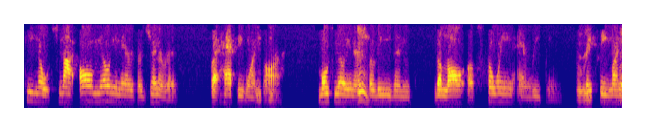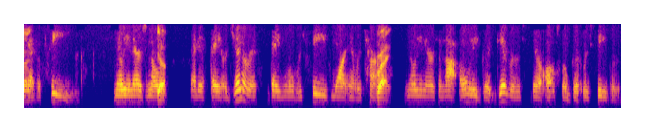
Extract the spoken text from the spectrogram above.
he notes not all millionaires are generous, but happy ones mm-hmm. are. Most millionaires mm. believe in the law of sowing and reaping. They see money right. as a seed. Millionaires know yep. that if they are generous, they will receive more in return. Right. millionaires are not only good givers, they're also good receivers.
